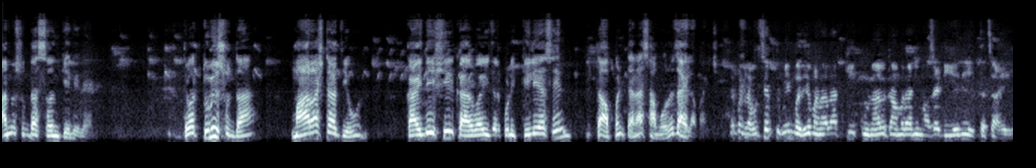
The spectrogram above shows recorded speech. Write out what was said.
आम्ही सुद्धा सहन केलेले आहे तेव्हा तुम्ही सुद्धा महाराष्ट्रात येऊन कायदेशीर कारवाई जर कोणी केली असेल तर आपण त्यांना सामोरं जायला पाहिजे. पण राऊतसाहेब तुम्ही मध्ये म्हणालात की कुणाल कामरा आणि माझा डीएनए एकच आहे.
